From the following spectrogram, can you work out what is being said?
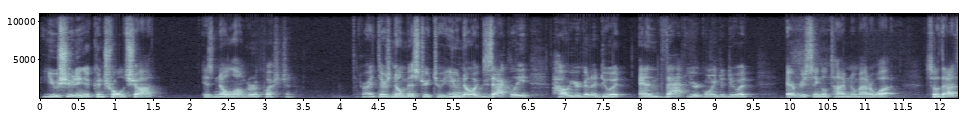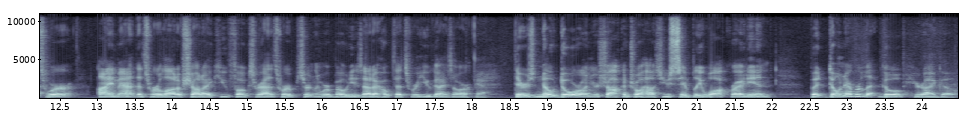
you shooting a controlled shot is no longer a question, right? There's no mystery to it. You know exactly how you're going to do it and that you're going to do it every single time, no matter what. So that's where I'm at. That's where a lot of shot IQ folks are at. That's where certainly where Bodie is at. I hope that's where you guys are. Yeah. There's no door on your shot control house. You simply walk right in, but don't ever let go of here I go.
